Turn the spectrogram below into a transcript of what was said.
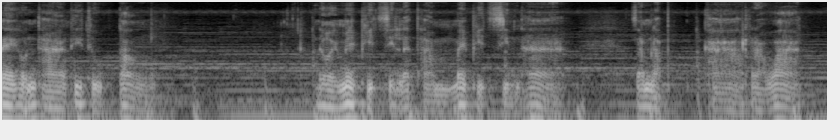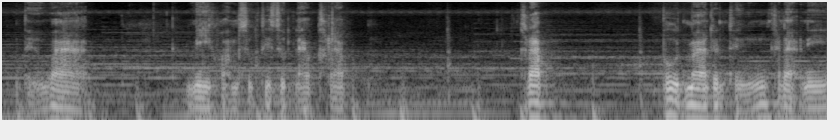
ในหนทางที่ถูกต้อง โดยไม่ผิดศีลธรรมไม่ผิดศีลห้า สำหรับคาราวาสถือว่ามีความสุขที่สุดแล้วครับ ครับ พูดมาจนถึงขณะนี้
